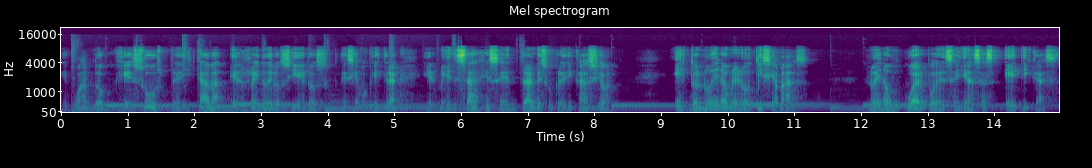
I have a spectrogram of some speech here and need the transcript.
que cuando Jesús predicaba el reino de los cielos, decíamos que este era el mensaje central de su predicación, esto no era una noticia más, no era un cuerpo de enseñanzas éticas.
